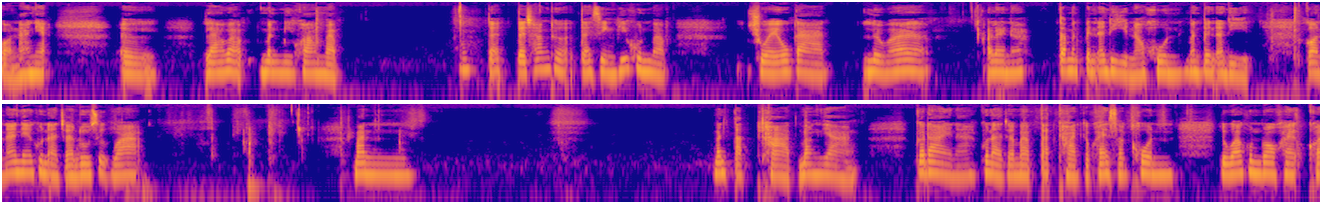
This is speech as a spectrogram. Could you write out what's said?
ก่อนหน้าเนี้ยเออ แล้วแบบมันมีความแบบ แต่แต่ช่างเถอะ แต่สิ่งที่คุณแบบฉวยโอกาส หรือว่าอะไรนะแต่มันเป็นอดีตนะคุณ มันเป็นอดีต ก่อนหน้านี้คุณอาจจะรู้สึกว่า มัน มันตัดขาดบางอย่าง ก็ได้นะ คุณอาจจะแบบตัดขาดกับใครสักคน หรือว่าคุณรอใครใคร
